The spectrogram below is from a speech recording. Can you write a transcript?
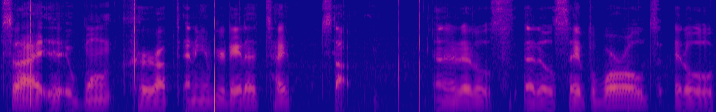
so that it won't corrupt any of your data, type stop and it'll it'll save the world. It'll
